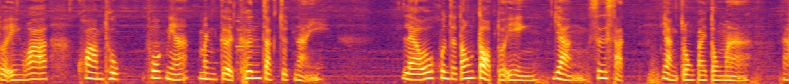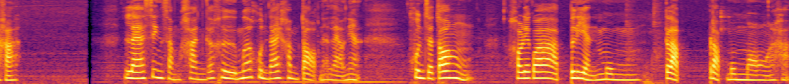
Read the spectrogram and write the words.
ตัวเองว่า ความทุกข์ พวกเนี้ยมันเกิดขึ้นจากจุดไหน แล้วคุณจะต้องตอบตัวเองอย่างซื่อสัตย์อย่างตรงไปตรงมานะคะ และสิ่งสำคัญก็คือเมื่อคุณได้คำตอบนั้นแล้วเนี่ย คุณจะต้องเขาเรียกว่าเปลี่ยนมุมกลับปรับมุมมองอะค่ะ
